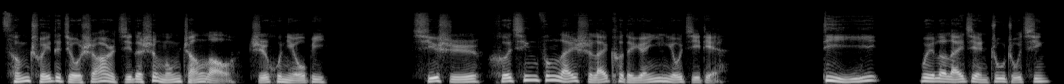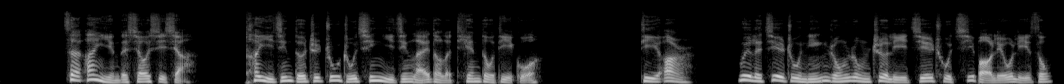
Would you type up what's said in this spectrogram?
曾锤的九十二级的圣龙长老直呼牛逼。其实何清风来史莱克的原因有几点。第一，为了来见朱竹清，在暗影的消息下，他已经得知朱竹清已经来到了天斗帝国。第二，为了借助宁荣荣这里接触七宝琉璃宗，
